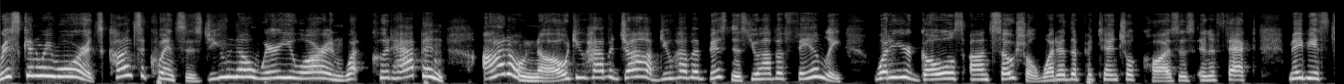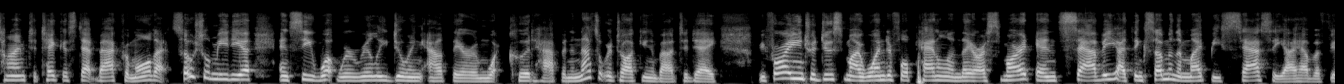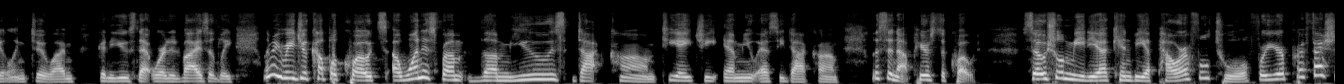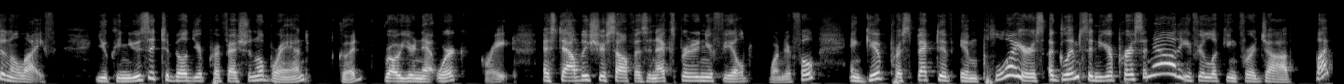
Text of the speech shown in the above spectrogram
Risk and rewards, consequences. Do you know where you are and what could happen? I don't know. Do you have a job? Do you have a business? Do you have a family? What are your goals on social? What are the potential causes and effect? Maybe it's time to take a step back from all that social media and see what we're really doing out there and what could happen. And that's what we're talking about today. Before I introduce my wonderful panel, and they are smart and savvy, I think some of them might be sassy, I have a feeling too. I'm going to use that word advisedly. Let me read you couple quotes. Uh, one is from themuse.com, T H E M U S E.com. Listen up. Here's the quote Social media can be a powerful tool for your professional life. You can use it to build your professional brand. Good. Grow your network. Great. Establish yourself as an expert in your field. Wonderful. And give prospective employers a glimpse into your personality if you're looking for a job. But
